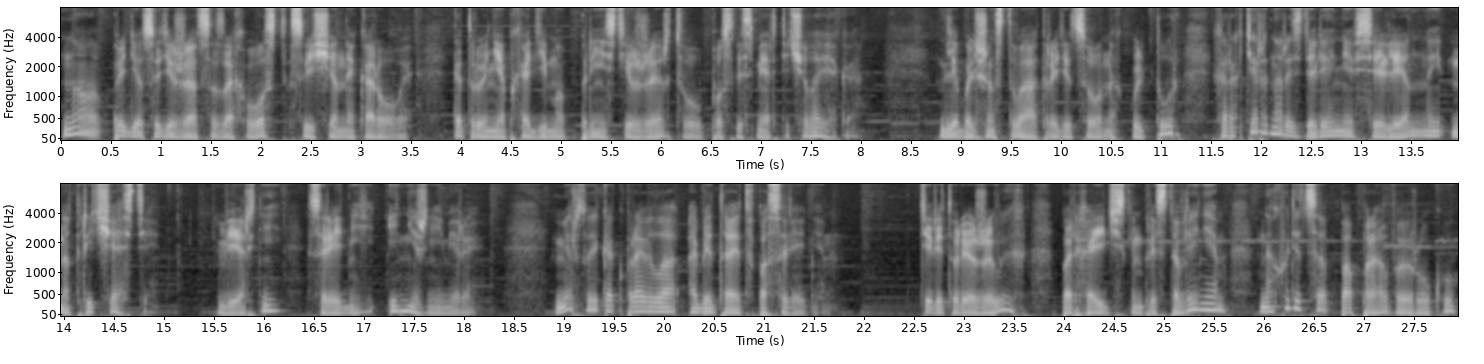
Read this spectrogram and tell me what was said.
но придется держаться за хвост священной коровы, которую необходимо принести в жертву после смерти человека. Для большинства традиционных культур характерно разделение Вселенной на три части – верхний, средний и нижний миры. Мертвые, как правило, обитают в последнем. Территория живых, по архаическим представлениям, находится по правую руку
